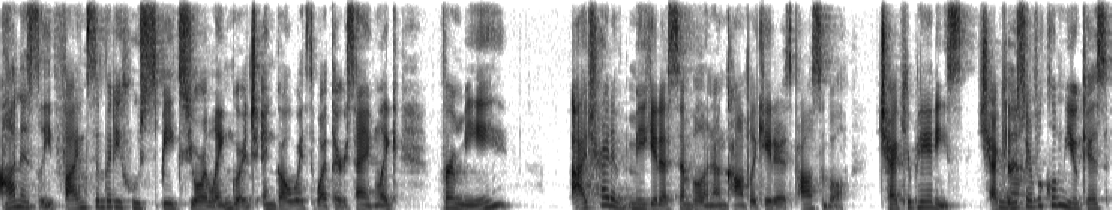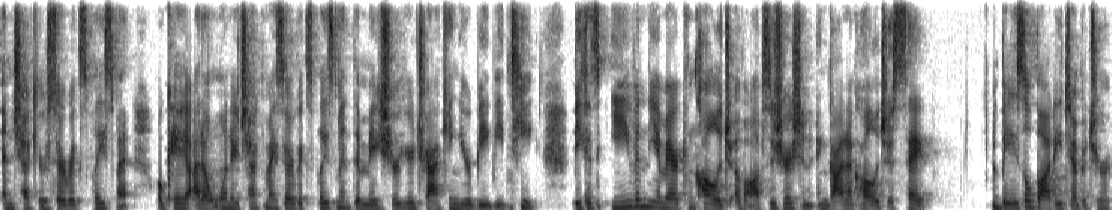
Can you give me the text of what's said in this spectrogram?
honestly, find somebody who speaks your language and go with what they're saying. Like, for me, I try to make it as simple and uncomplicated as possible check your panties, check yeah. your cervical mucus, and check your cervix placement. Okay, I don't want to check my cervix placement, then make sure you're tracking your BBT. Because even the American College of Obstetrician and Gynecologists say basal body temperature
